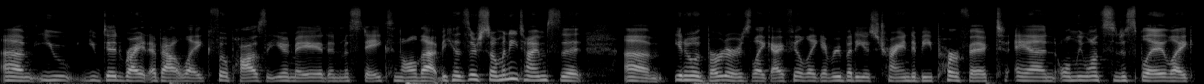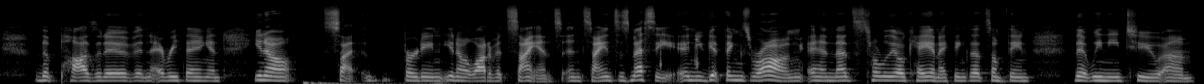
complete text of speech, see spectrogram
um you you did write about like faux pas that you had made and mistakes and all that because there's so many times that um you know with birders like i feel like everybody is trying to be perfect and only wants to display like the positive and everything. And you know Sci- birding you know a lot of it's science and science is messy and you get things wrong and that's totally okay. And i think that's something that we need to um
